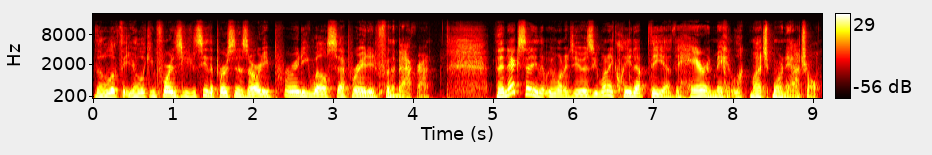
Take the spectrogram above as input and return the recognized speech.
the look that you're looking for. As you can see, the person is already pretty well separated from the background. The next setting that we want to do is we want to clean up the, uh, the hair and make it look much more natural.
